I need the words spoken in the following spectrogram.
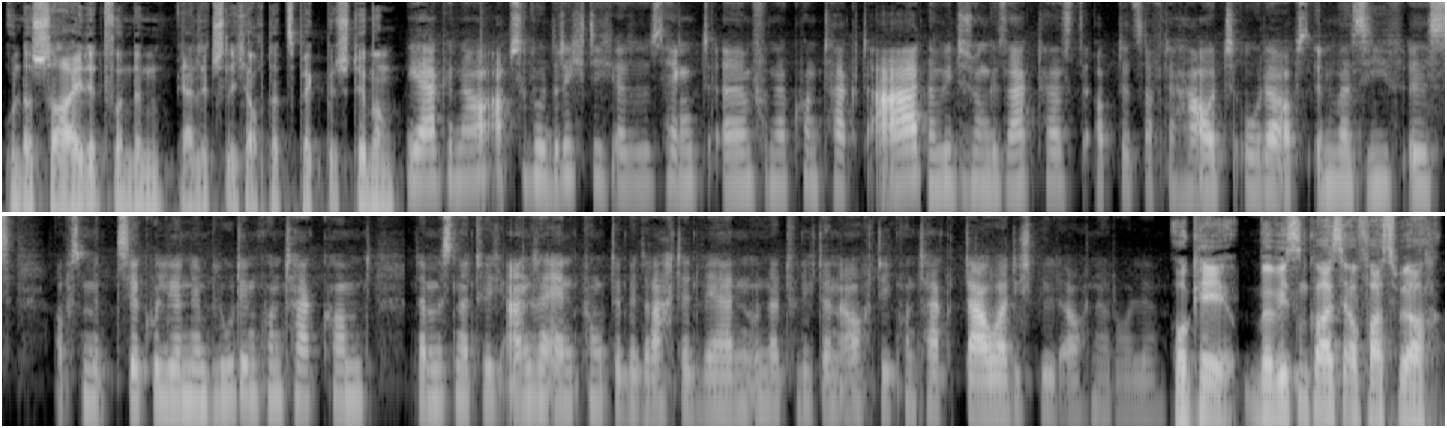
unterscheidet von den, ja, letztlich auch der Zweckbestimmung. Ja, genau, absolut richtig. Also es hängt äh, von der Kontaktart, wie du schon gesagt hast, ob das auf der Haut oder ob es invasiv ist, ob es mit zirkulierendem Blut in Kontakt kommt. Da müssen natürlich andere Endpunkte betrachtet werden und natürlich dann auch die Kontaktdauer, die spielt auch eine Rolle. Okay, wir wissen quasi, auf was wir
